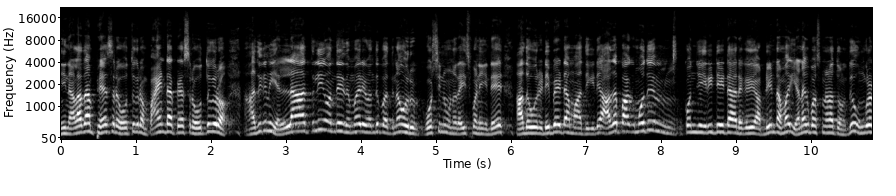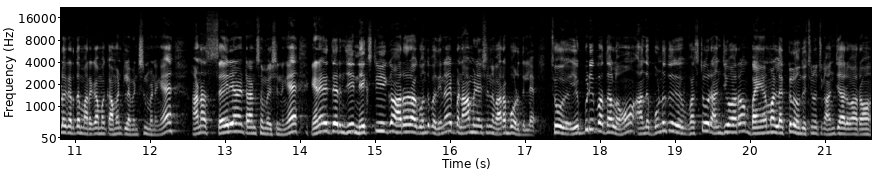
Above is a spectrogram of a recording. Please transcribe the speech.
நீ நல்லா தான் பேசுகிற ஒத்துக்கிறோம் பாயிண்ட்டாக பேசுகிற ஒத்துக்கிறோம். அதுக்குன்னு எல்லாத்துலேயும் வந்து இது மாதிரி வந்து பார்த்தீங்கன்னா ஒரு கொஷின் ஒன்று ரைஸ் பண்ணிக்கிட்டு அதை ஒரு டிபேட்டாக மாற்றிக்கிட்டு அதை பார்க்கும்போது கொஞ்சம் இரிட்டேட்டாக இருக்குது அப்படின்ற மாதிரி எனக்கு பர்சனலாக தோணுது. உங்களோட கருத்தை மறக்காமல் கமெண்ட்டில் மென்ஷன் பண்ணுங்கள் ஆனால் சரியான ட்ரான்ஸ்ஃபர்மேஷனுங்க எனக்கு தெரிஞ்சு நெக்ஸ்ட் வீக்கும் அரோராக்கு வந்து பார்த்தீங்கன்னா இப்போ நாமினேஷன் வர போகிறது இல்லை ஸோ எப்படி பார்த்தாலும் அந்த பொண்ணுக்கு ஃபஸ்ட்டு ஒரு அஞ்சு வாரம் பயங்கரமாக லக்கில் வந்துச்சுன்னு வச்சுக்கோ அஞ்சாறு வாரம்.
